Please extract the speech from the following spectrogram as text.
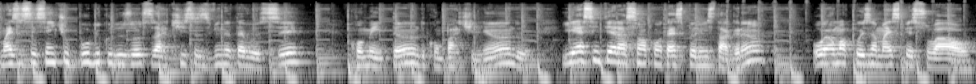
Mas você sente o público dos outros artistas vindo até você, comentando, compartilhando, e essa interação acontece pelo Instagram? Ou é uma coisa mais pessoal?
